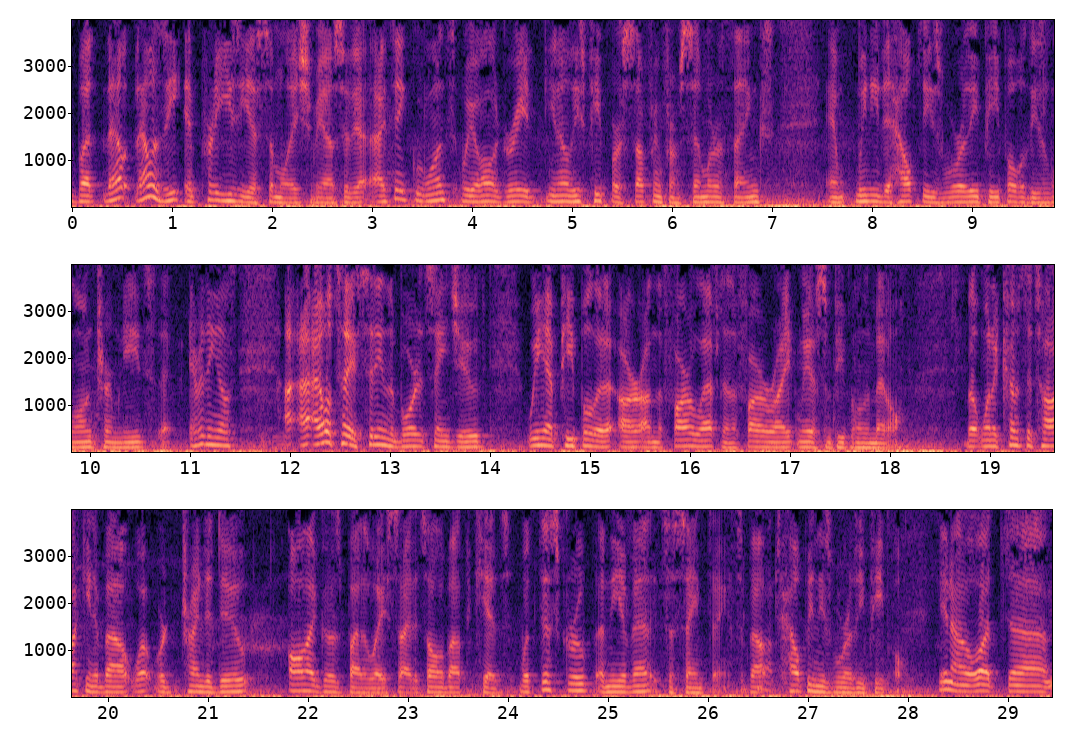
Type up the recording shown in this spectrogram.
but that that was e- a pretty easy assimilation. To be honest with you, I think once we all agreed, you know, these people are suffering from similar things, and we need to help these worthy people with these long term needs. That- Everything else, I, I will tell you, sitting on the board at St. Jude, we have people that are on the far left and the far right, and we have some people in the middle. But when it comes to talking about what we're trying to do, all that goes by the wayside. It's all about the kids. With this group and the event, it's the same thing. It's about helping these worthy people. You know what uh,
